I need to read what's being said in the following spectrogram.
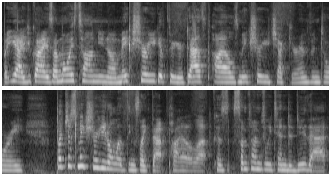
but yeah, you guys, I'm always telling you, you know, make sure you get through your death piles, make sure you check your inventory, but just make sure you don't let things like that pile up because sometimes we tend to do that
